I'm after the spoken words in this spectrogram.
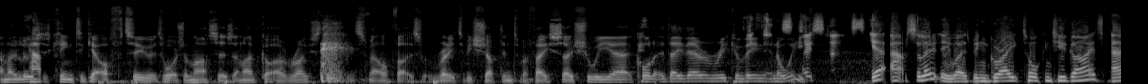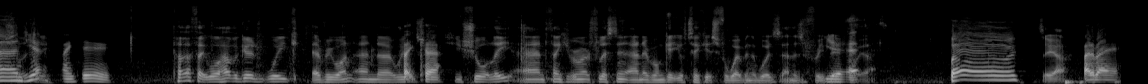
I know Lewis is keen to get off to, to watch the Masters, and I've got a roast that I can smell that is ready to be shoved into my face. So, shall we uh, call it a day there and reconvene in a week? Yeah, absolutely. Well, it's been great talking to you guys, and yeah, Thank you. Perfect. Well, have a good week, everyone, and uh, we will Take care. to you shortly. And thank you very much for listening. And everyone, get your tickets for Web in the Woods, and there's a free bit Yeah. for you. bye. See ya. Bye bye.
